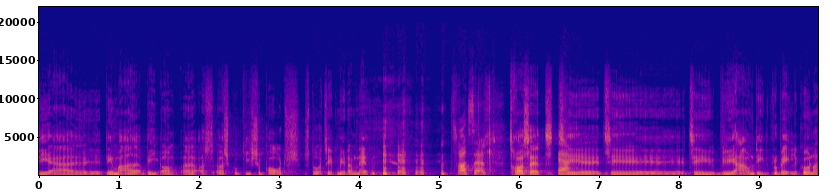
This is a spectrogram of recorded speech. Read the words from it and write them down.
det, er, øh, det er meget at bede om øh, at, at skulle give support stort set midt om natten. Trods alt. Trods alt Ja. til, til, til, vi har jo en del globale kunder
